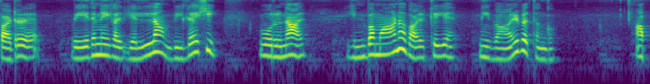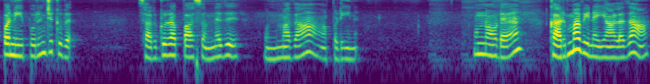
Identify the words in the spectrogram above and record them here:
படுற வேதனைகள் எல்லாம் விலகி ஒரு நாள் இன்பமான வாழ்க்கையை நீ வாழ்வ தங்கம். அப்போ நீ புரிஞ்சுக்குவ சர்க்குரப்பா சொன்னது உண்மைதான் அப்படின்னு. உன்னோட கர்ம வினையால் தான்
